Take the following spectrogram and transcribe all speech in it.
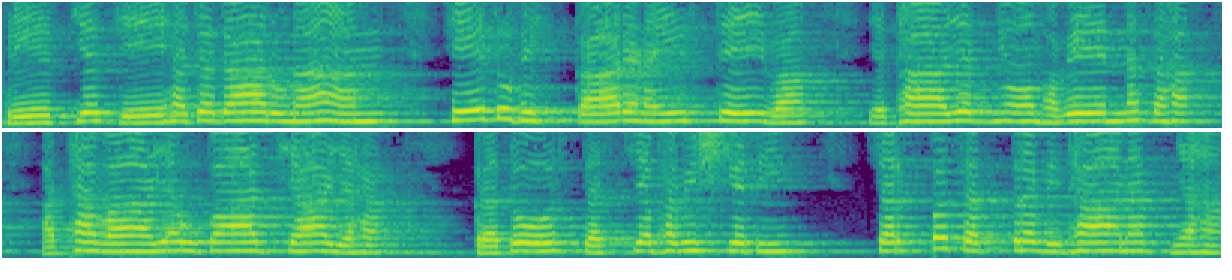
प्रेत्य चेह च दारुणान्। हेतुभिः कारणैश्चैव यथा यज्ञो भवेन्न सः अथवा य उपाध्यायः क्रतोस्तस्य भविष्यति। सर्पसत्रविधानज्ञः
